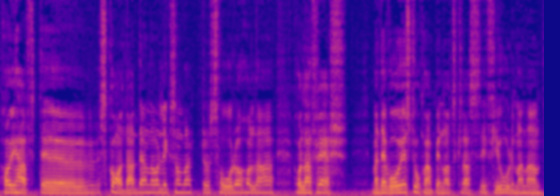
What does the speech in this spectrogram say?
har ju haft eh, skadad. Den har liksom varit svår att hålla, hålla fräsch. Men det var ju storchampionatsklass i fjol men han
